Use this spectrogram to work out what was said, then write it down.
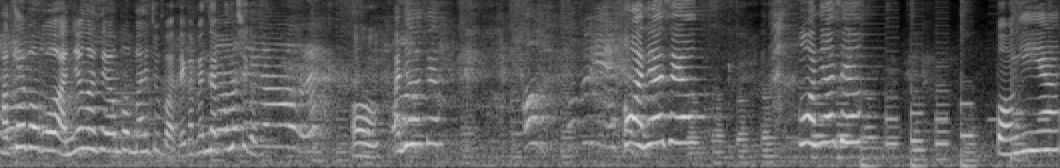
밖에 보고 안녕하세요 한 번만 해줘봐. 내가 맨날 뻥치고 그래? 어 안녕하세요. 어, 어떡해. 어 안녕하세요. 어 안녕하세요. 뻥이야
